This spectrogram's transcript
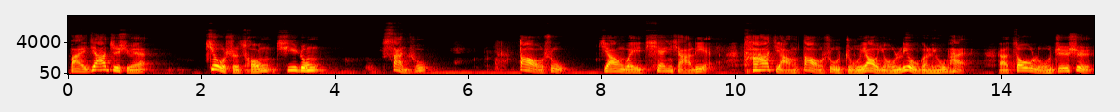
百家之学就是从其中散出，道术将为天下列，他讲道术主要有六个流派，啊，邹鲁之士、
